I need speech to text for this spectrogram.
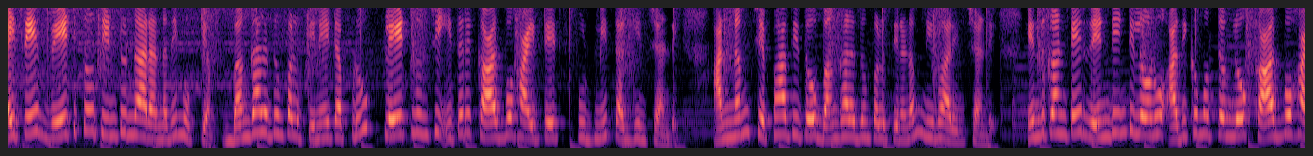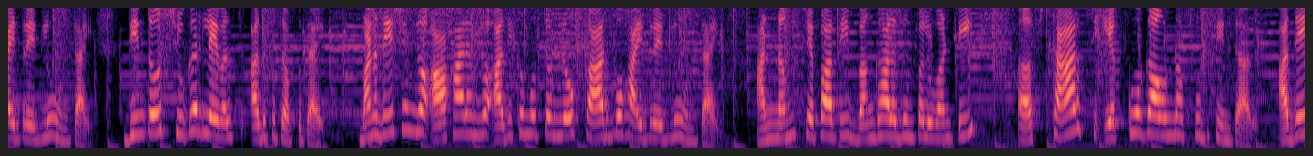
అయితే వేటితో తింటున్నారన్నది ముఖ్యం. బంగాళదుంపలు తినేటప్పుడు ప్లేట్ నుంచి ఇతర కార్బోహైడ్రేట్స్ ఫుడ్ని తగ్గించండి. అన్నం చపాతీతో బంగాళదుంపలు తినడం నివారించండి. ఎందుకంటే రెండింటిలోనూ అధిక మొత్తంలో కార్బోహైడ్రేట్లు ఉంటాయి. దీంతో షుగర్ లెవెల్స్ అదుపు తప్పుతాయి మన దేశంలో ఆహారంలో అధిక మొత్తంలో కార్బోహైడ్రేట్లు ఉంటాయి. అన్నం చపాతి బంగాళదుంపలు వంటి స్టార్చ్ ఎక్కువగా ఉన్న ఫుడ్ తింటారు. అదే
